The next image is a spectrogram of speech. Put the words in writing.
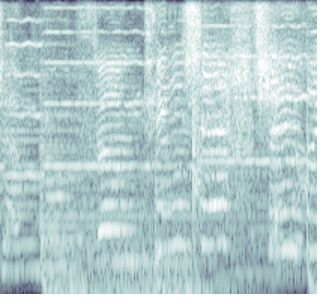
战不曾停歇，谁会？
